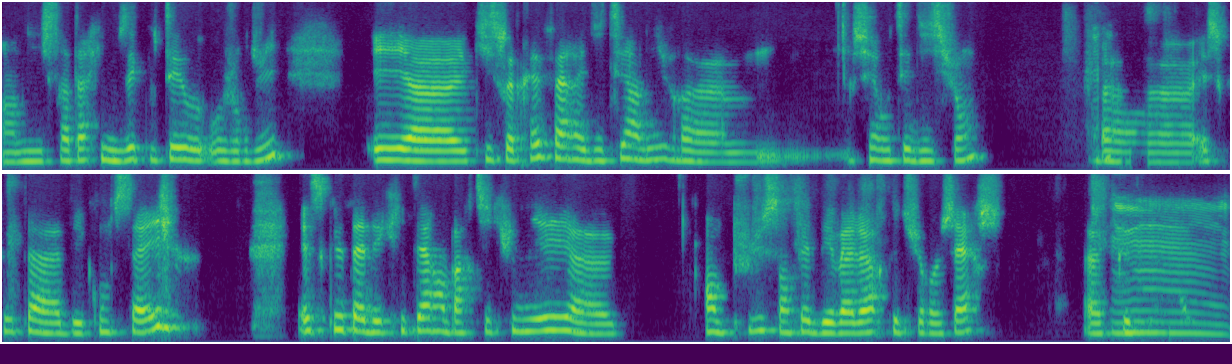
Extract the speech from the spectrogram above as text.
un illustrateur qui nous écoutait aujourd'hui et qui souhaiterait faire éditer un livre chez Route Édition, est-ce que tu as des conseils? Est-ce que tu as des critères en particulier euh, en plus en fait des valeurs que tu recherches euh, hmm,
